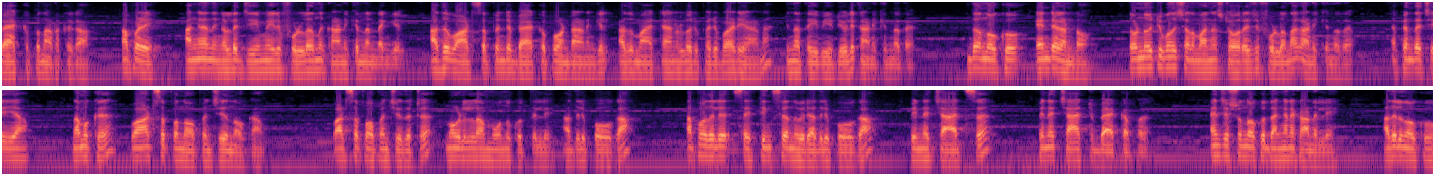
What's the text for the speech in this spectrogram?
ബാക്കപ്പ് നടക്കുക. അപ്പോഴേ അങ്ങനെ നിങ്ങളുടെ ജിമെയിൽ ഫുള്ള് എന്ന് കാണിക്കുന്നുണ്ടെങ്കിൽ അത് വാട്സപ്പിന്റെ ബാക്കപ്പ് കൊണ്ടാണെങ്കിൽ അത് മാറ്റാനുള്ള ഒരു പരിപാടിയാണ് ഇന്നത്തെ ഈ വീഡിയോയിൽ കാണിക്കുന്നത്. ഇതാ നോക്കൂ എന്റെ കണ്ടോ? തൊണ്ണൂറ്റിമൂന്ന് ശതമാനം സ്റ്റോറേജ് ഫുൾ എന്നാണ് കാണിക്കുന്നത്. അപ്പോൾ എന്താ ചെയ്യാം? നമുക്ക് വാട്സപ്പ് ഒന്ന് ഓപ്പൺ ചെയ്ത് നോക്കാം. വാട്സപ്പ് ഓപ്പൺ ചെയ്തിട്ട് മുകളിലുള്ള മൂന്ന് കുത്തില്ലേ അതിൽ പോവുക. അപ്പോൾ അതിൽ സെറ്റിങ്സ് എന്ന് വരും അതിൽ പോവുക. പിന്നെ ചാറ്റ്സ് പിന്നെ ചാറ്റ് ബാക്കപ്പ് അതിന് ശേഷം നോക്കൂ ഇതങ്ങനെ കാണില്ലേ? അതിൽ നോക്കൂ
